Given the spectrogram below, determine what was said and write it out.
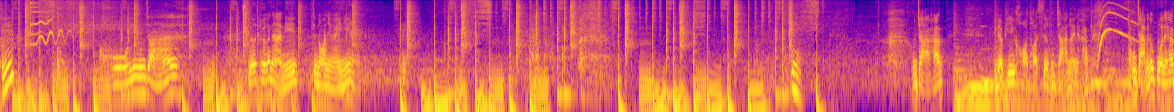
โอ้ยคุณจ๋าเลอะเทอะขนาดนี้จะนอนยังไงเนี่ย คุณจ๋าครับ เดี๋ยวพี่ขอถอดเสื้อคุณจ๋าหน่อยนะครับ แต่คุณจ๋าไม่ต้องกลัวนะครับ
